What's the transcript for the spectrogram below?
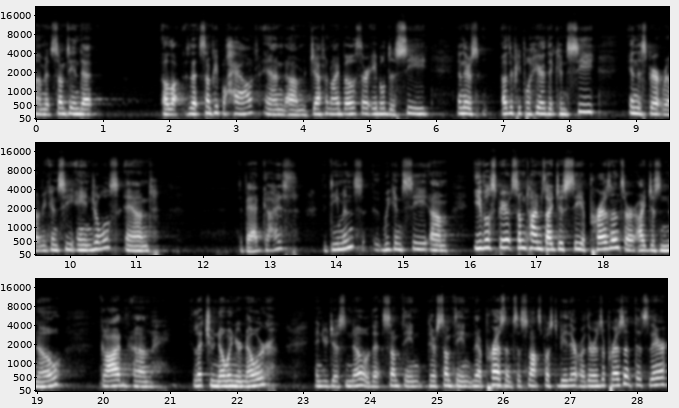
Um, it's something that a lot that some people have, and um, Jeff and I both are able to see and there's other people here that can see in the spirit realm. You can see angels and the bad guys, the demons. We can see um, evil spirits. Sometimes I just see a presence or I just know. God um, lets you know when you're knower. And you just know that something, there's something, a presence that's not supposed to be there, or there is a present that's there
